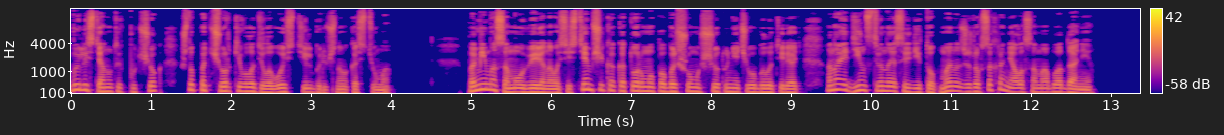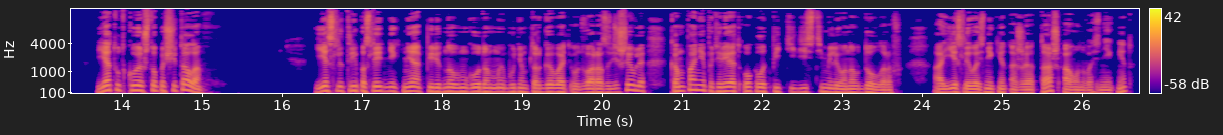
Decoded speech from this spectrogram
были стянуты в пучок, что подчеркивало деловой стиль брючного костюма. Помимо самоуверенного системщика, которому по большому счету нечего было терять, она единственная среди топ-менеджеров сохраняла самообладание. «Я тут кое-что посчитала». Если три последних дня перед Новым годом мы будем торговать в два раза дешевле, компания потеряет около 50 миллионов долларов. А если возникнет ажиотаж, а он возникнет?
